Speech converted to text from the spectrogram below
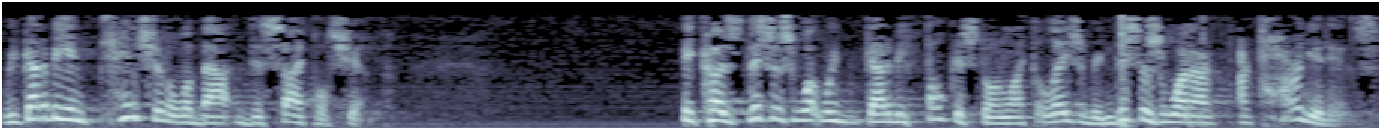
We've got to be intentional about discipleship. Because this is what we've got to be focused on like a laser beam. This is what our, our target is.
